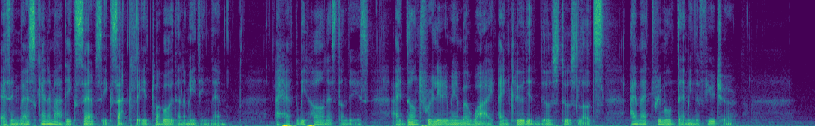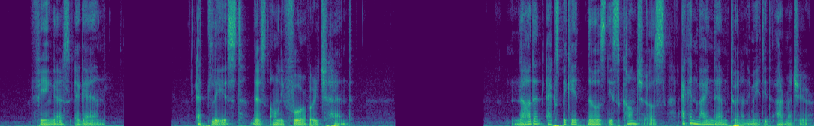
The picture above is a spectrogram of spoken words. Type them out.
as inverse kinematics serves exactly to avoid animating them. I have to be honest on this. I don't really remember why I included those two slots. I might remove them in the future. Fingers again. At least there's only four for each hand. Now that Expy Kit knows these controls, I can bind them to an animated armature.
